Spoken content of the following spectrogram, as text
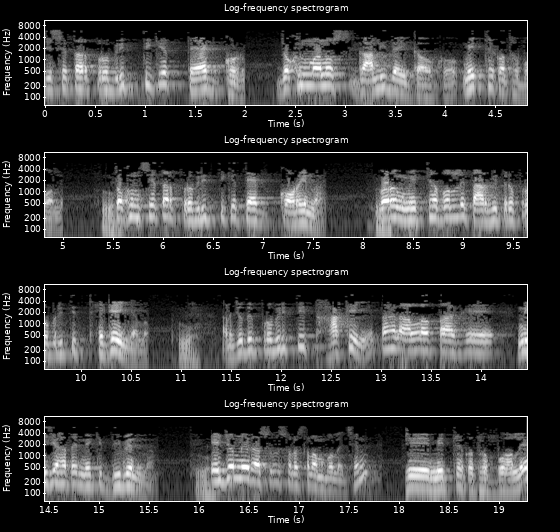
যে সে তার প্রবৃত্তিকে ত্যাগ করবে। যখন মানুষ গালি দেয় কাউকে মিথ্যে কথা বলে তখন সে তার প্রবৃত্তিকে ত্যাগ করে না। বরং মিথ্যা বললে তার ভিতরে প্রবৃত্তি থেকেই গেল। আর যদি প্রবৃত্তি থাকে তাহলে আল্লাহ তাকে নিজে হাতে নেকি দিবেন না। এই জন্যই রাসুল সাল্লাম বলেছেন যে মিথ্যা কথা বলে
